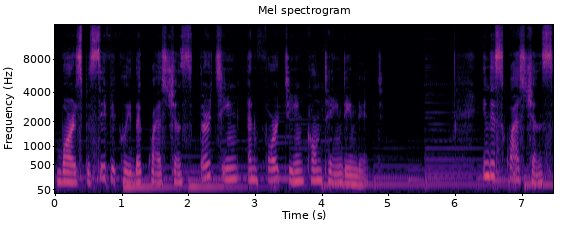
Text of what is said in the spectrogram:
More specifically, the questions 13 and 14 contained in it. In these questions,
